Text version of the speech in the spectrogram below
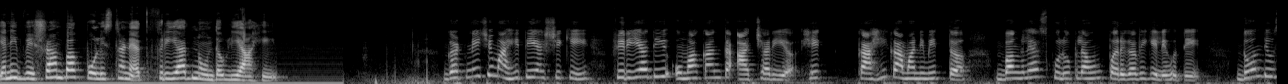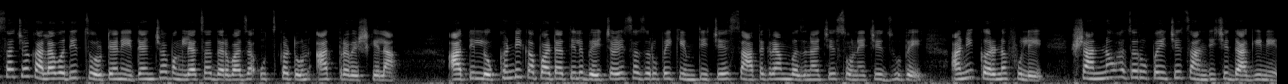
यांनी विश्रामबाग पोलीस ठाण्यात फिर्याद नोंदवली आहे. घटनेची माहिती अशी की फिर्यादी उमाकांत आचार्य हे काही कामानिमित्त बंगल्यास कुलूप लावून परगावी गेले होते. दोन दिवसाच्या कालावधीत चोरट्याने त्यांच्या बंगल्याचा दरवाजा उचकटून आत प्रवेश केला. आतील लोखंडी कपाटातील बेचाळीस हजार रुपये किमतीचे सात ग्रॅम वजनाचे सोन्याचे झुबे आणि कर्णफुले शहाण्णव हजार रुपयेचे चांदीचे दागिने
